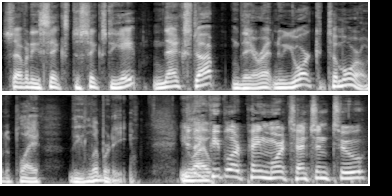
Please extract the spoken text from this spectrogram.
76 to 68. Next up, they are at New York tomorrow to play the Liberty. You Eli, think people are paying more attention to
